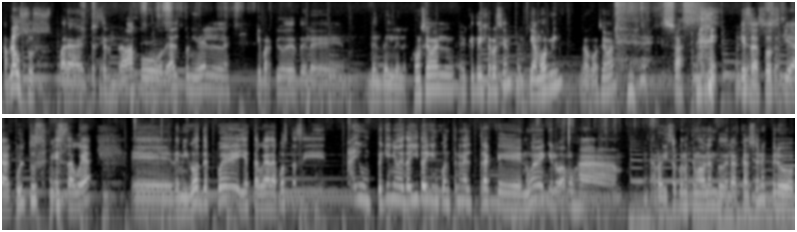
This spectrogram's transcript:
aplausos para el tercer Sí. trabajo de alto nivel que partió desde el, del, del- ¿cómo se llama el, el que te dije recién? El Kia Morning, no, ¿cómo se llama? Suaz. esa, Soskia Cultus, esa weá. Eh, de mi God después y esta weá de Apostasy. Hay un pequeño detallito ahí que encontré en el track 9 que lo vamos a, a revisar cuando estemos hablando de las canciones, pero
